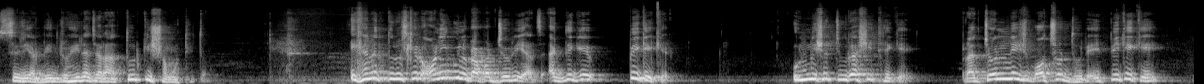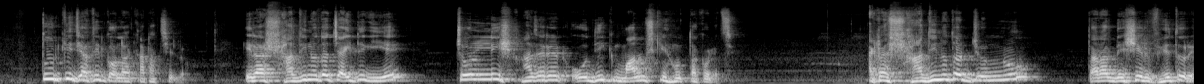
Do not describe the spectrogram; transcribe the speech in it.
সিরিয়ার বিদ্রোহীরা যারা তুর্কি সমর্থিত। এখানে তুরস্কের অনেকগুলো ব্যাপার জড়িয়ে আছে। একদিকে পিকেকে। উনিশশো চুরাশি থেকে প্রায় চল্লিশ বছর ধরে এই পিকেকে তুর্কি জাতির গলার কাটা ছিল। এরা স্বাধীনতা চাইতে গিয়ে চল্লিশ হাজারের অধিক মানুষকে হত্যা করেছে। একটা স্বাধীনতার জন্য তারা দেশের ভেতরে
